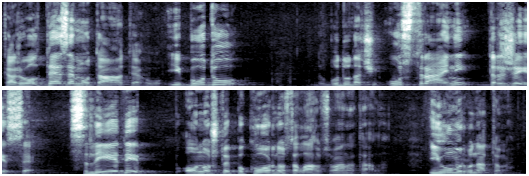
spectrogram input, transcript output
Kažu, vol tezemu tatehu i budu, budu, znači, ustrajni, drže se, slijede ono što je pokornost Allahu subhanahu wa ta'ala. I umru na tome.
